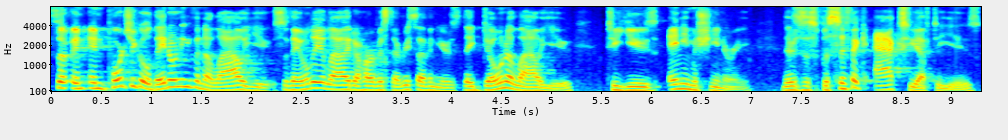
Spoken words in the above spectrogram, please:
So in, in Portugal, they don't even allow you. So they only allow you to harvest every seven years. They don't allow you to use any machinery. There's a specific axe you have to use.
